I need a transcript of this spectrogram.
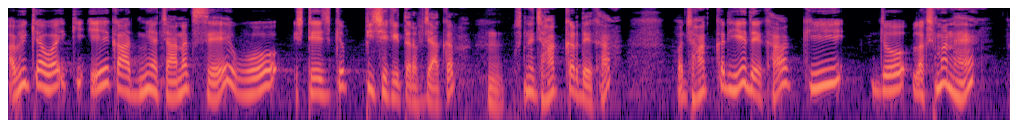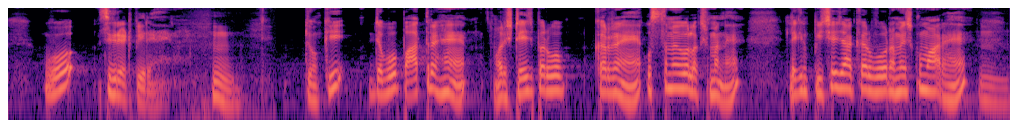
अभी क्या हुआ कि एक आदमी अचानक से वो स्टेज के पीछे की तरफ़ जाकर हम्म। उसने झाँक कर देखा और झाँक कर ये देखा कि जो लक्ष्मण है वो सिगरेट पी रहे हैं हम्म। क्योंकि जब वो पात्र हैं और स्टेज पर वो कर रहे हैं उस समय वो लक्ष्मण है लेकिन पीछे जाकर वो रमेश कुमार हैं हम्म।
